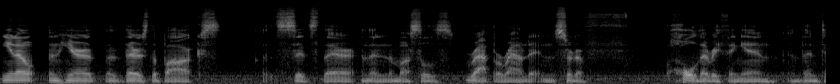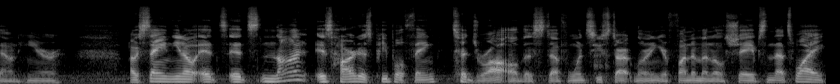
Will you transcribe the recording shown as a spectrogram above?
you know, and here there's the box that sits there, and then the muscles wrap around it and sort of hold everything in, and then down here I was saying, you know, it's it's not as hard as people think to draw all this stuff once you start learning your fundamental shapes, and that's why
